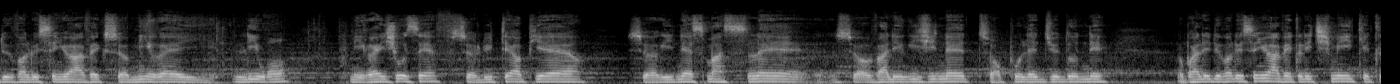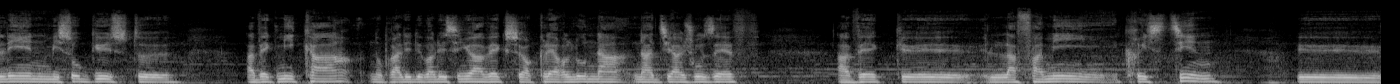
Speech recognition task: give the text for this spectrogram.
devant le Seigneur avec sœur Mireille Liron, Mireille Joseph, sœur Luther Pierre, sœur Inès Masselin, sœur Valérie Ginette, sœur Paulette Dieudonné. Nous aller devant le Seigneur avec Litchmi, Kathleen, Miss Auguste, euh, avec Mika. Nous aller devant le Seigneur avec sœur Claire Luna, Nadia Joseph, avec euh, la famille Christine, euh,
